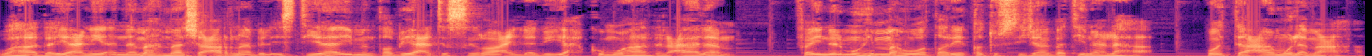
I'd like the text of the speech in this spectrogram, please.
وهذا يعني أن مهما شعرنا بالاستياء من طبيعة الصراع الذي يحكم هذا العالم، فإن المهم هو طريقة استجابتنا لها والتعامل معها.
